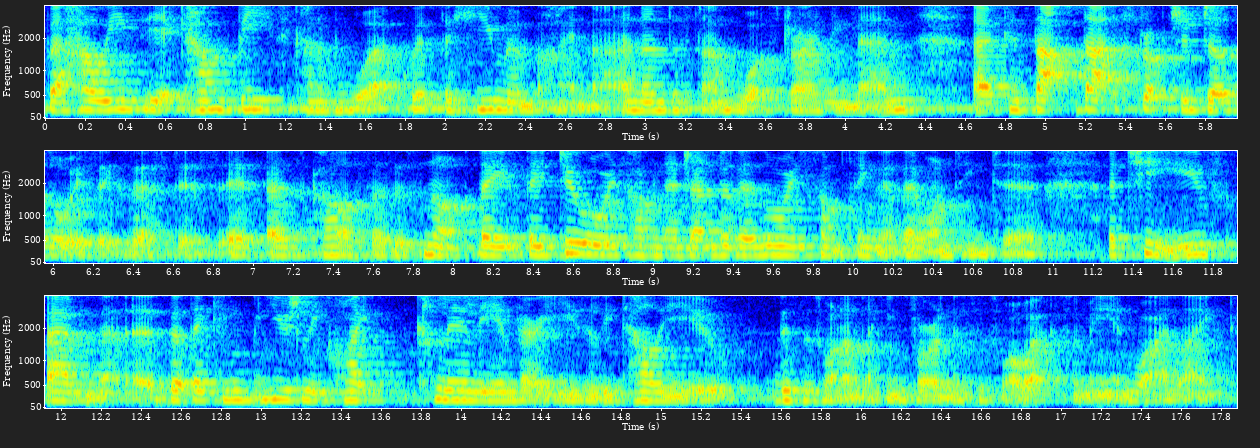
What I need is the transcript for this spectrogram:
but how easy it can be to kind of work with the human behind that and understand what's driving them because uh, that that structure does always exist it's it, as Carl says it's not they, they do always have an agenda, there's always something that they're wanting to achieve, um, but they can usually quite clearly and very easily tell you, this is what I'm looking for, and this is what works for me and what I like.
